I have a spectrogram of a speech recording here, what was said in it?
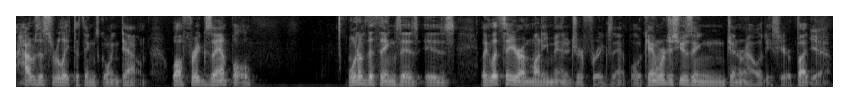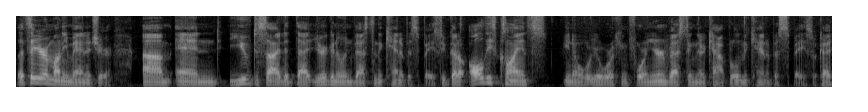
how does this relate to things going down? Well for example one of the things is is like let's say you're a money manager for example okay and we're just using generalities here but Yeah. let's say you're a money manager um, and you've decided that you're going to invest in the cannabis space you've got all these clients you know you're working for and you're investing their capital in the cannabis space okay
